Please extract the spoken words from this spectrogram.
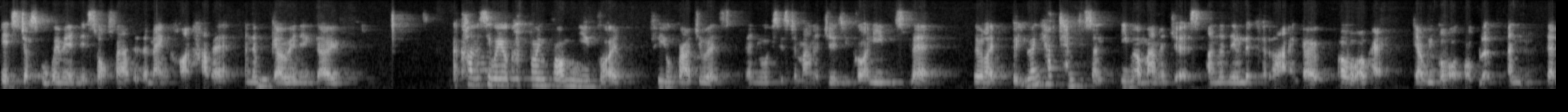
It's just for women. It's not fair that the men can't have it. And then we go in and go, I can't see where you're coming from. You've got, a, for your graduates and your assistant managers, you've got an even split they're like, but you only have 10% female managers. And then they'll look at that and go, oh, okay, yeah, we've got a problem. And then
